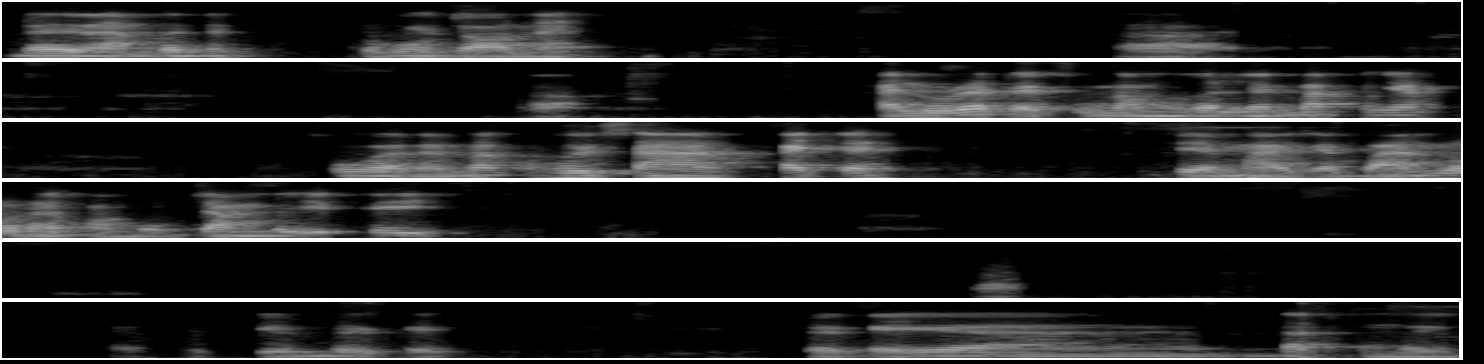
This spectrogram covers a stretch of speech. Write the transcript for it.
đây là nằm bên của vòng tròn này. Rồi. Đó. hai lô đất này không nằm gần lên mắt nhé không phải là nó hơi xa cách đây. Thì em Hải sẽ bán luôn là khoảng 100 ít đi. Kiếm về cái về cái à, đất của mình.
